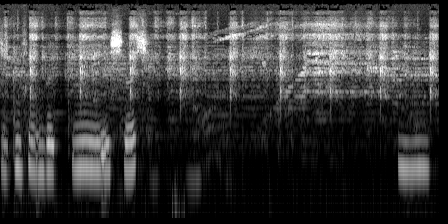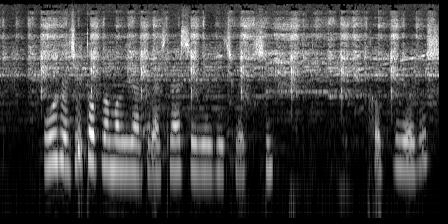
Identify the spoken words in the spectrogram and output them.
Çizgi filmdeki ses. Hmm. Böceği toplamalıyız arkadaşlar seviye geçmek için. Topluyoruz.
